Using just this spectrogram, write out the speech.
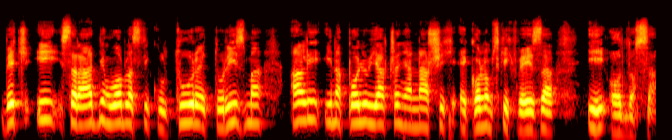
već i saradnja u oblasti kulture, turizma, ali i na polju jačanja naših ekonomskih veza i odnosa.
